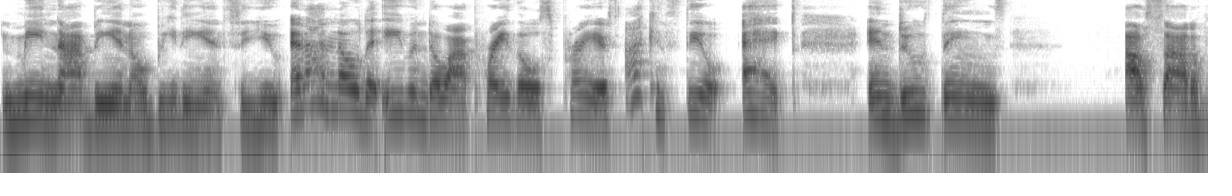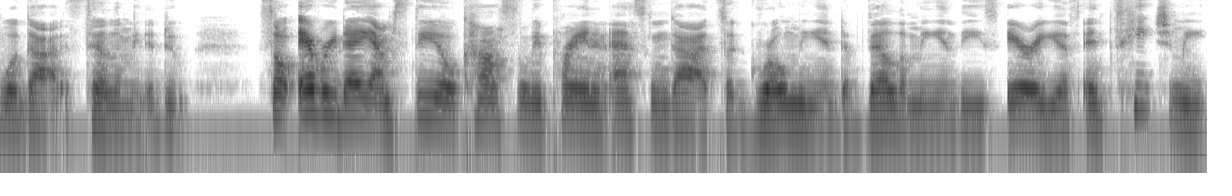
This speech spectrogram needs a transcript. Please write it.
me not being obedient to you. And I know that even though I pray those prayers, I can still act and do things outside of what God is telling me to do. So every day I'm still constantly praying and asking God to grow me and develop me in these areas and teach me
